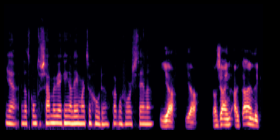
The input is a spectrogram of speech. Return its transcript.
Ja, en dat komt de samenwerking alleen maar te goede, kan ik me voorstellen. Ja, ja. Dan zijn uiteindelijk,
